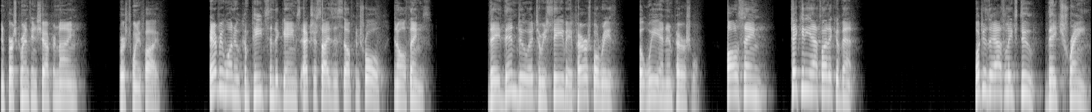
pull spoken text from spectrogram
in 1 Corinthians chapter 9, verse 25. Everyone who competes in the games exercises self control in all things. They then do it to receive a perishable wreath, but we an imperishable. Paul is saying, take any athletic event. What do the athletes do? They train.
